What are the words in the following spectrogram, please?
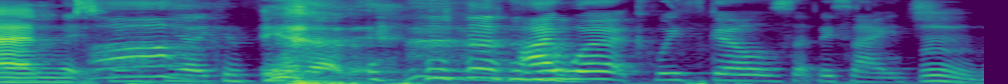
And It's- Ah. yeah, you can feel that. I work with girls at this age, Mm,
